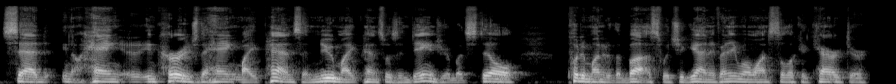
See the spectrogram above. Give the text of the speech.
said, you know, hang, encouraged to hang Mike Pence and knew Mike Pence was in danger, but still put him under the bus, which again, if anyone wants to look at character,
